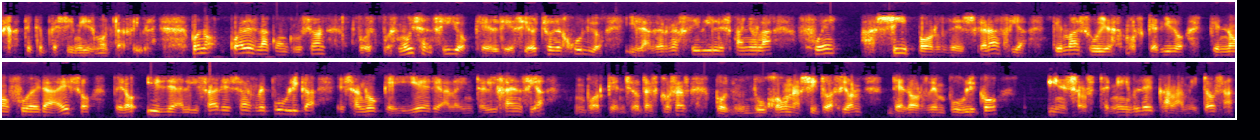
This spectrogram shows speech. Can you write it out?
Fíjate qué pesimismo terrible. Bueno, ¿cuál es la conclusión? Pues, pues muy sencillo, que el 18 de julio y la guerra civil española fue así por desgracia, que más hubiéramos querido que no fuera eso, pero idealizar esa república es algo que hiere a la inteligencia, porque entre otras cosas condujo a una situación del orden público insostenible, calamitosa,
